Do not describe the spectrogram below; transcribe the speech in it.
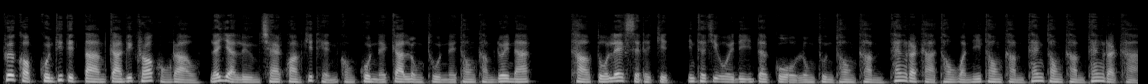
เพื่อขอบคุณที่ติดตามการวิเคราะห์ของเรา และอย่าลืมแชร์ความคิดเห็นของคุณในการลงทุนในทองคำด้วยนะ ข่าวตัวเลขเศรษฐกิจ Intergoid Intergo ลงทุนทองคำแท่งราคาทองวันนี้ทองคำแท่งทองคำแท่งราคา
